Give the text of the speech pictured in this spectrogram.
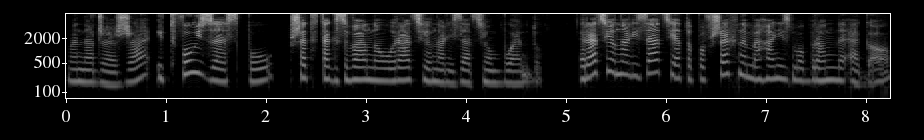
menadżerze, i Twój zespół przed tak zwaną racjonalizacją błędu. Racjonalizacja to powszechny mechanizm obronny ego.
